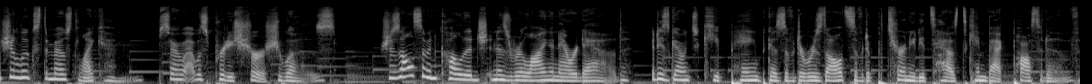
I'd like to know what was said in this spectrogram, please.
She looks the most like him, so I was pretty sure she was. She's also in college and is relying on our dad. It is going to keep paying because of the results of the paternity test came back positive.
